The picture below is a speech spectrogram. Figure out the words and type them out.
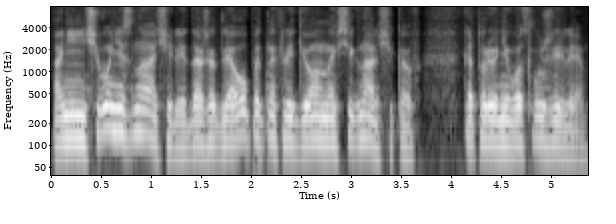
Они ничего не значили даже для опытных легионных сигнальщиков, которые у него служили.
